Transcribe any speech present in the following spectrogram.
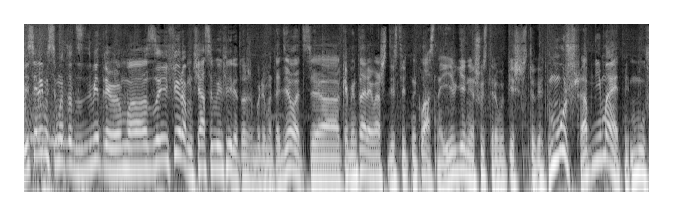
Веселимся мы тут с Дмитриевым э, за эфиром. Сейчас и в эфире тоже будем это делать. Э, Комментарии ваши действительно классные. Евгения Шустерова пишет, что говорит, муж обнимает меня. Муж.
